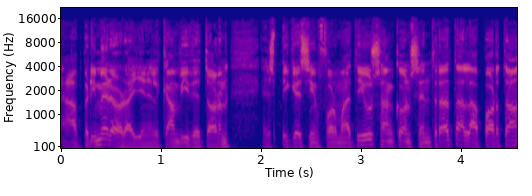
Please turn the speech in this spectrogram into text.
A primera hora i en el canvi de torn, els piquets informatius s'han concentrat a la porta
